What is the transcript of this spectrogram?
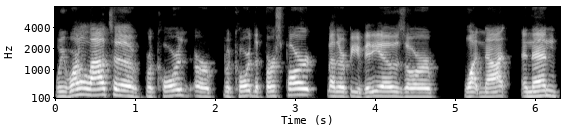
we weren't allowed to record or record the first part, whether it be videos or whatnot. And then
